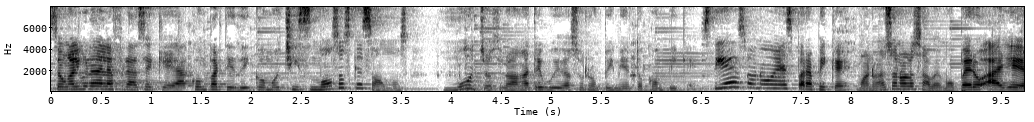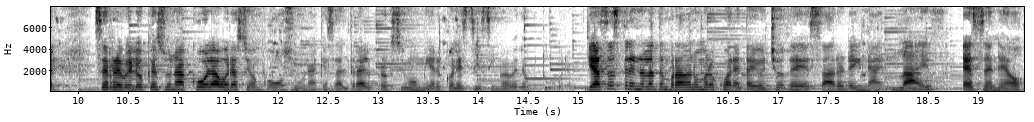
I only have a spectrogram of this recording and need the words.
Son algunas de las frases que ha compartido y como chismosos que somos, Muchos lo han atribuido a su rompimiento con Piqué. Si eso no es para Piqué, bueno, eso no lo sabemos, pero ayer se reveló que es una colaboración con Osuna que saldrá el próximo miércoles 19 de octubre. Ya se estrenó la temporada número 48 de Saturday Night Live, SNL,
